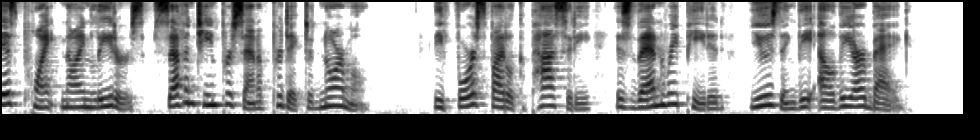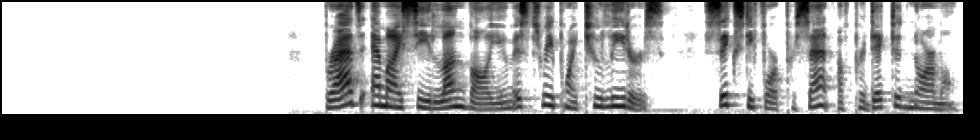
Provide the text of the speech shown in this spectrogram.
is 0.9 liters, 17% of predicted normal. The forced vital capacity is then repeated using the LVR bag. Brad's MIC lung volume is 3.2 liters, 64% of predicted normal.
